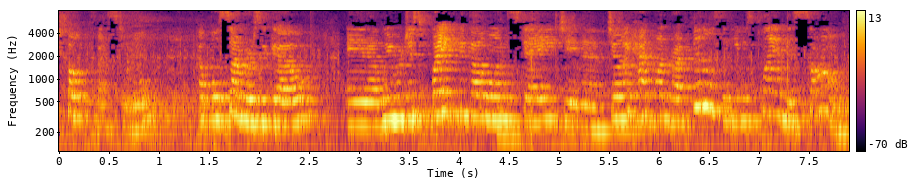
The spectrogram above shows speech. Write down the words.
Folk Festival a couple summers ago, and uh, we were just waiting to go on stage, and uh, Joey had one of our fiddles, and he was playing this song.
